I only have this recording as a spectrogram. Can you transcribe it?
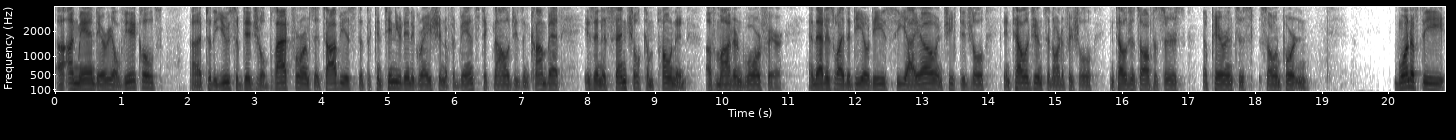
uh, unmanned aerial vehicles uh, to the use of digital platforms, it's obvious that the continued integration of advanced technologies in combat is an essential component of modern warfare. And that is why the DoD's CIO and Chief Digital Intelligence and Artificial Intelligence Officer's appearance is so important. One of the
